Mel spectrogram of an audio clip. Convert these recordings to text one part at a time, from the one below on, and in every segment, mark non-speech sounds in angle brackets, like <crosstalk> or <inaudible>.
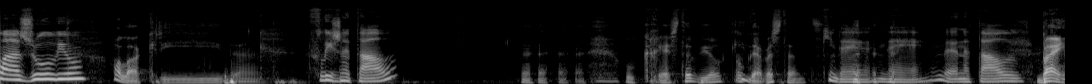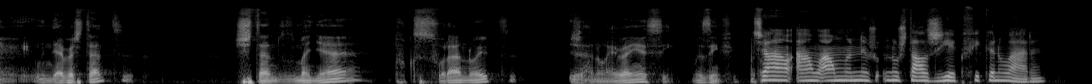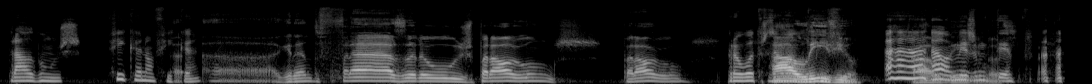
Olá, Júlio. Olá, querida. Feliz Natal. <laughs> o que resta dele, que ainda é bastante. Que ainda é, ainda é, ainda é Natal. Bem, ainda é bastante, estando de manhã, porque se for à noite, já não é bem assim. Mas enfim. Já há, há uma nostalgia que fica no ar, para alguns. Fica, não fica? Ah, grande frase, Araújo, para alguns. Para alguns. Para outros, há alívio. Ah, ao mesmo tempo.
